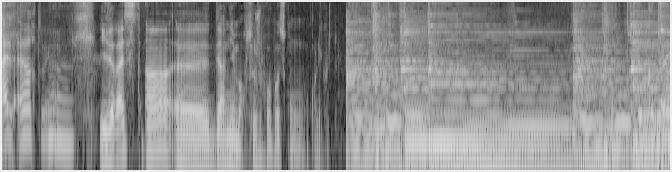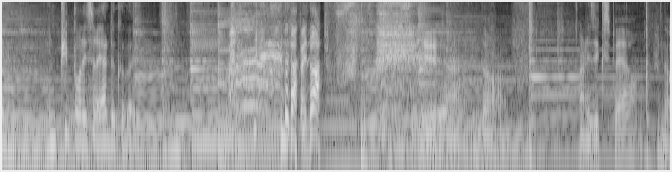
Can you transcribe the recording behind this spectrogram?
Al Hurt, oui. Il reste un euh, dernier morceau, je vous propose qu'on qu'on l'écoute. Truc de cowboy. Pub pour les céréales de cowboy. Pas du tout. C'est euh, dans, dans Les Experts. Non.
